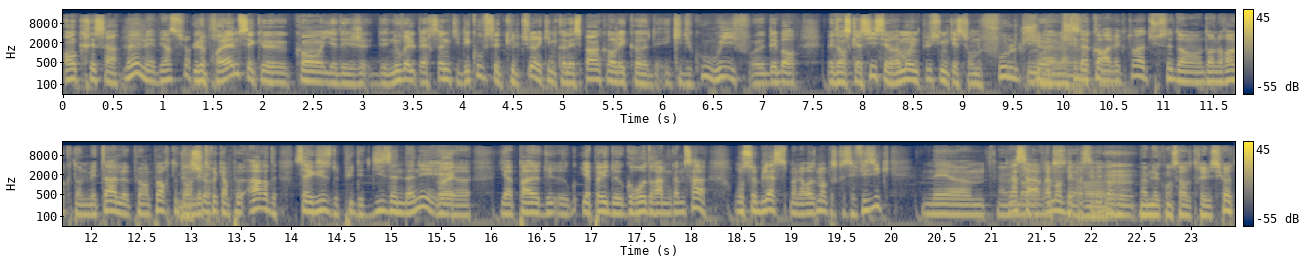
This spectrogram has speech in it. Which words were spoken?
ancré ça. oui, mais bien sûr. Le problème, c'est que quand il y a des, des nouvelles personnes qui découvrent cette culture et qui ne connaissent pas encore les codes et qui du coup, oui, faut- débordent. Mais dans ce cas-ci, c'est vraiment une plus une question de foule. Qu'une- je suis d'accord avec toi. Tu sais, dans, dans le rock, dans le métal, peu importe, dans Bien les sûr. trucs un peu hard, ça existe depuis des dizaines d'années. Et Ouais. il n'y a, pas de- y a pas eu de gros drames comme ça. On se blesse malheureusement parce que c'est physique. Mais euh, là, ça a vraiment concerts, dépassé les euh, bornes. Même les concerts de Travis Scott.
